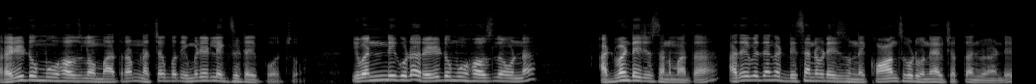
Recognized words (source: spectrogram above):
రెడీ టు మూవ్ హౌస్లో మాత్రం నచ్చకపోతే ఇమీడియట్లీ ఎగ్జిట్ అయిపోవచ్చు. ఇవన్నీ కూడా రెడీ టు మూవ్ హౌస్లో ఉన్న అడ్వాంటేజెస్ అనమాట అదేవిధంగా డిసడ్వాంటేజెస్ ఉన్నాయి. కాన్స్ కూడా ఉన్నాయి. అవి చెప్తాను చూడండి.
